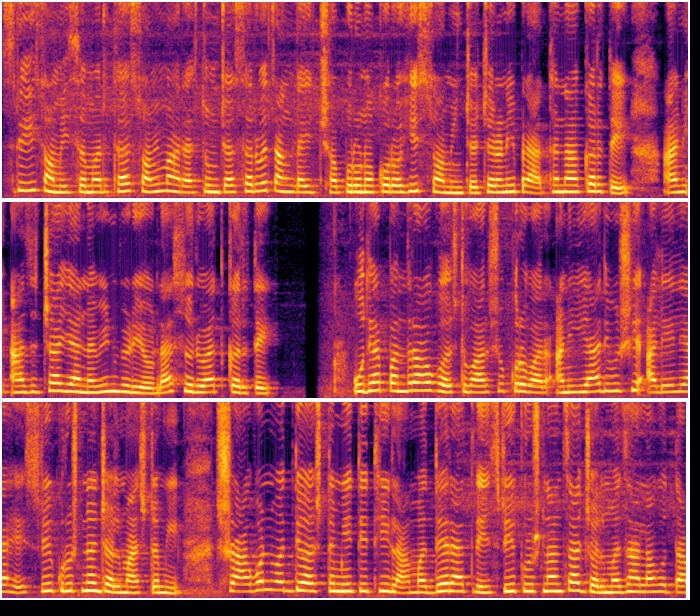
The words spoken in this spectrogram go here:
श्री स्वामी समर्थ स्वामी महाराज तुमच्या सर्व चांगल्या इच्छा पूर्ण करो ही स्वामींच्या चरणी प्रार्थना करते आणि आजच्या या नवीन व्हिडिओला सुरुवात करते. उद्या पंधरा ऑगस्ट वार शुक्रवार आणि या दिवशी आलेली आहे श्रीकृष्ण जन्माष्टमी. श्रावण वद्य अष्टमी तिथीला मध्यरात्री श्रीकृष्णांचा जन्म झाला होता.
